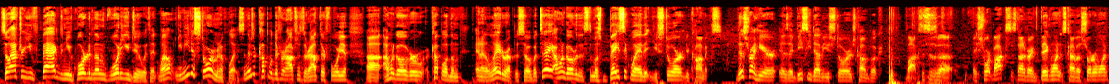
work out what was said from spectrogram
So after you've bagged and you've boarded them, what do you do with it? Well, you need to store them in a place, and there's a couple different options that are out there for you. Uh, I'm going to go over a couple of them in a later episode, but today I want to go over this the most basic way that you store your comics. This right here is a BCW storage comic book box. This is a a short box. It's not a very big one. It's kind of a shorter one.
